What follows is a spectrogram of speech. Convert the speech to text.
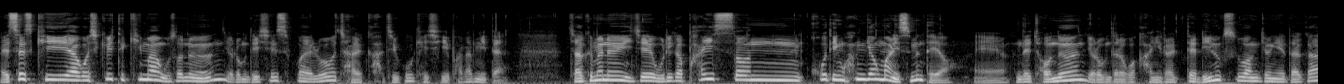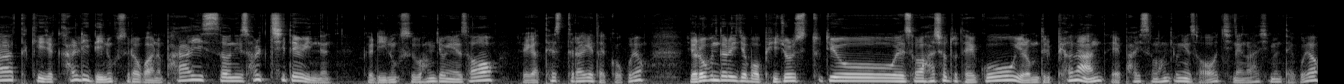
Access키하고 security 키만 우선은 여러분들이 CSV 파일로 잘 가지고 계시기 바랍니다 자 그러면은 이제 우리가 파이썬 코딩 환경만 있으면 돼요. 예, 근데 저는 여러분들하고 강의를 할 때 리눅스 환경에다가 특히 이제 칼리 리눅스라고 하는 파이썬이 설치되어 있는 그 리눅스 환경에서 저희가 테스트를 하게 될 거고요. 여러분들은 이제 뭐 Visual Studio에서 하셔도 되고 여러분들이 편한 예, 파이썬 환경에서 진행을 하시면 되고요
